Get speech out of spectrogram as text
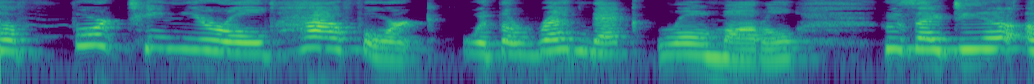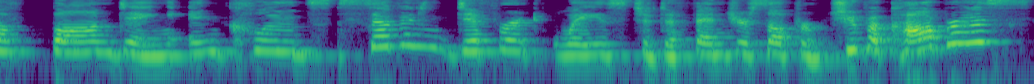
a 14 year old half orc with a redneck role model whose idea of bonding includes seven different ways to defend yourself from chupacabras?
